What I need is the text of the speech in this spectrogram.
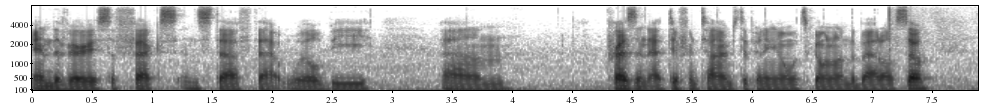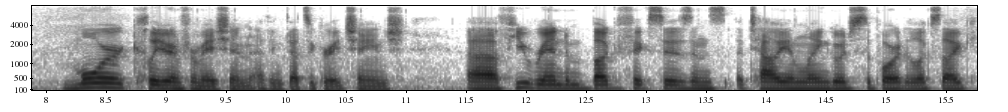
and the various effects and stuff that will be um, present at different times depending on what's going on in the battle. So more clear information. I think that's a great change. Uh, a few random bug fixes and Italian language support, it looks like.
